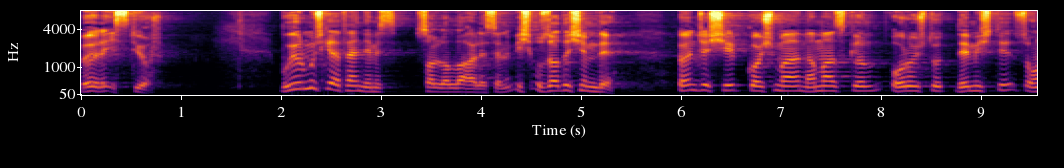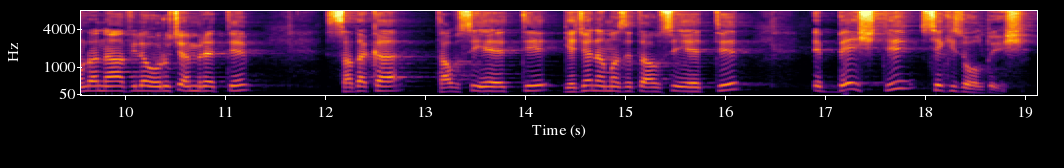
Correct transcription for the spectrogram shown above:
Böyle istiyor. Buyurmuş ki Efendimiz sallallahu aleyhi ve sellem iş uzadı şimdi. Önce şirk koşma, namaz kıl, oruç tut demişti. Sonra nafile oruç emretti. Sadaka tavsiye etti. Gece namazı tavsiye etti. E beşti, sekiz oldu iş.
